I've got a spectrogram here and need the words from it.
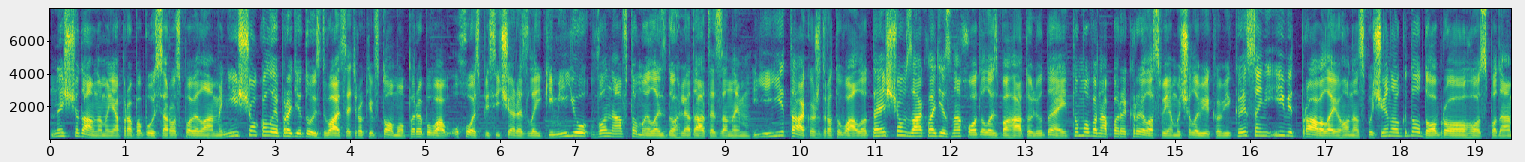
Нещодавно моя прабабуся розповіла мені, що коли прадідусь 20 років тому перебував у хоспісі через лейкемію, вона втомилась доглядати за ним. Її також дратувало те, що в закладі знаходилось багато людей, тому вона перекрила своєму чоловікові кисень і відправила його на спочинок до доброго господа.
